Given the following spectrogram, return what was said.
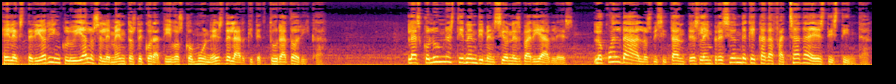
El exterior incluía los elementos decorativos comunes de la arquitectura dórica. Las columnas tienen dimensiones variables, lo cual da a los visitantes la impresión de que cada fachada es distinta.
